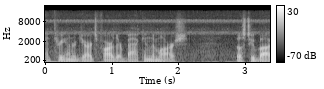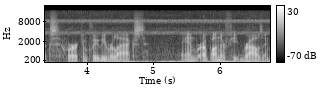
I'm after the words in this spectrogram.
and 300 yards farther back in the marsh, those two bucks were completely relaxed and were up on their feet browsing.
